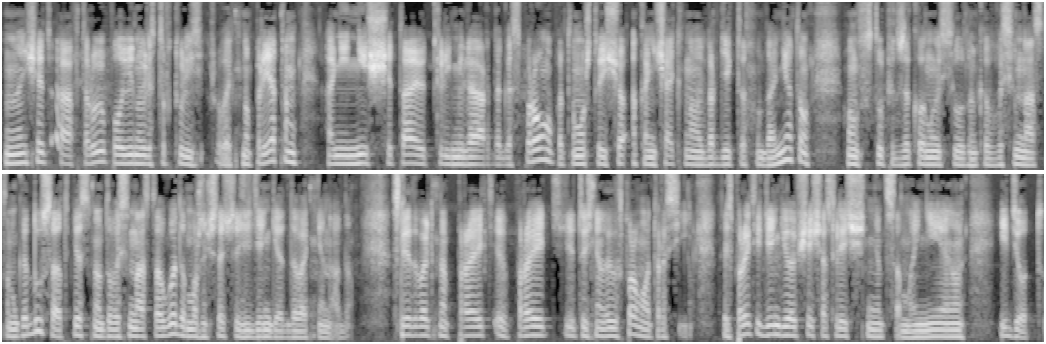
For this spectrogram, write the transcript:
значит, а вторую половину реструктуризировать. Но при этом они не считают 3 миллиарда «Газпрома», потому что еще окончательного вердикта суда нету. Он вступит в законную силу только в 2018 году. Соответственно, до 2018 года можно считать, что эти деньги отдавать не надо. Следовательно, про эти, про эти то есть не от «Газпрома», а от России. То есть про эти деньги вообще сейчас речь нет самой, не идет.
